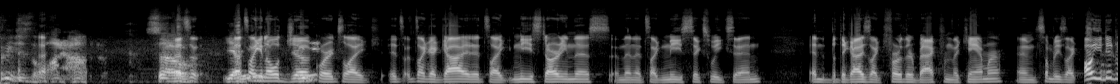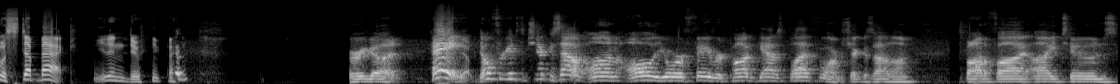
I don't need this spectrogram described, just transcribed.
I mean, just a lot. I don't know. So That's a- yeah, that's like an old joke we- where it's like it's it's like a guy. and It's like me starting this, and then it's like me six weeks in, and but the guy's like further back from the camera, and somebody's like, "All you did was step back. You didn't do anything." Very good. Hey, Yep. don't forget to check us out on all your favorite podcast platforms. Check us out on Spotify, iTunes,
